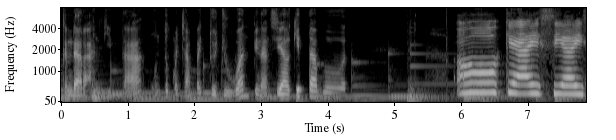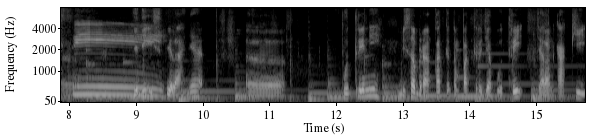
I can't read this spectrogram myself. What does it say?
kendaraan kita untuk mencapai tujuan finansial kita, Bud. Oke, I see, I see. Jadi istilahnya eh, Putri nih bisa berangkat ke tempat kerja Putri jalan kaki.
